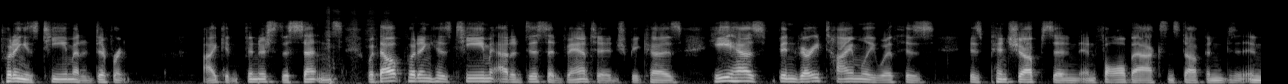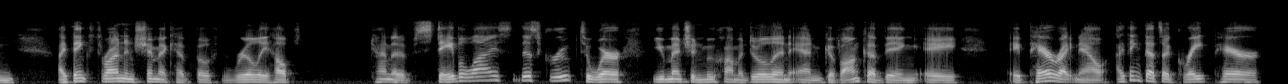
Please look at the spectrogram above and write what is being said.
putting his team at a different I can finish this sentence without putting his team at a disadvantage because he has been very timely with his his pinch ups and, and fallbacks and stuff. And and I think Thrun and Simek have both really helped kind of stabilize this group to where you mentioned Mukhamadullin and Gawanke being a a pair right now. I think that's a great pair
